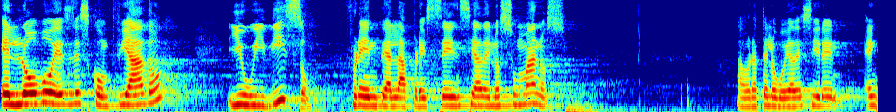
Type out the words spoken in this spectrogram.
El lobo es desconfiado y huidizo frente a la presencia de los humanos. Ahora te lo voy a decir en, en.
